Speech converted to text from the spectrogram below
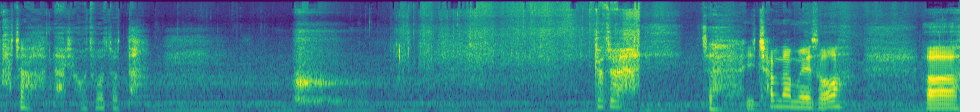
가자 날이 어두워졌다 후. 가자 자 이 참나무에서 아,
